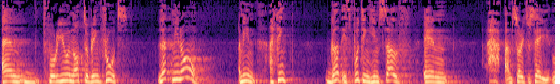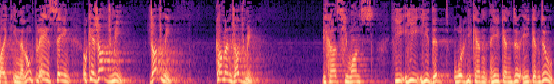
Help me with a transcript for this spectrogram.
and for you not to bring fruits. Let me know. I mean, I think God is putting himself in, I'm sorry to say, like in a low place saying, okay, judge me. Judge me. Come and judge me. Because he wants, he, he, he did all he can, he can do, he can do.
